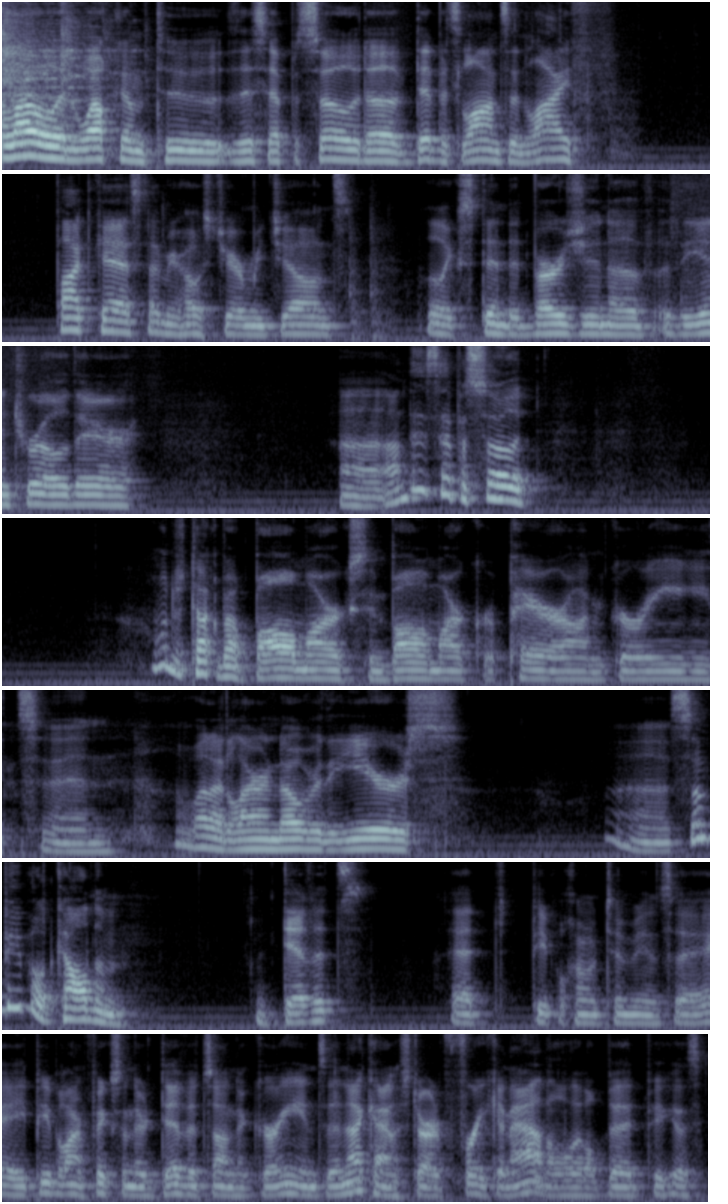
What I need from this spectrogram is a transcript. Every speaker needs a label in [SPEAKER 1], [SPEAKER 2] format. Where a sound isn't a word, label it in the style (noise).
[SPEAKER 1] Hello and welcome to this episode of Divots Lawns and Life podcast. I'm your host Jeremy Jones. A little extended version of the intro there. Uh, on this episode, I wanted to talk about ball marks and ball mark repair on greens and what I learned over the years. Uh, some people called them divots. Had people come up to me and say, "Hey, people aren't fixing their divots on the greens," and I kind of started freaking out a little bit because,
